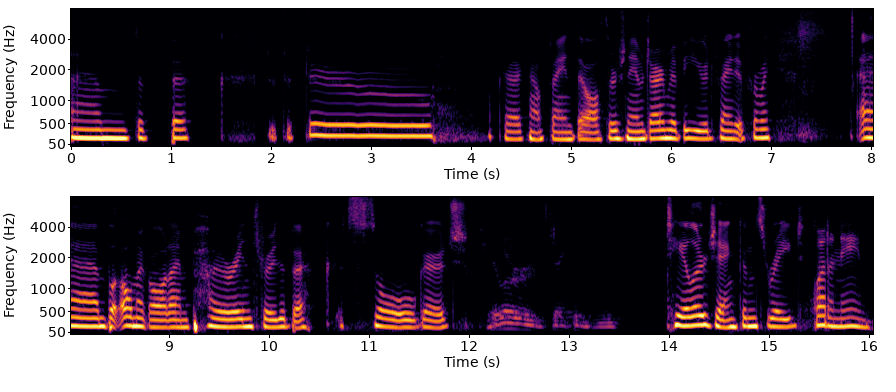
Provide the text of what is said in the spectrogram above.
Um, the book. doo, doo, doo. Okay, I can't find the author's name. Darren, maybe you would find it for me. Um, but oh my god, I'm powering through the book. It's so good. Taylor Jenkins Reid. Taylor Jenkins Reid. What a name.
